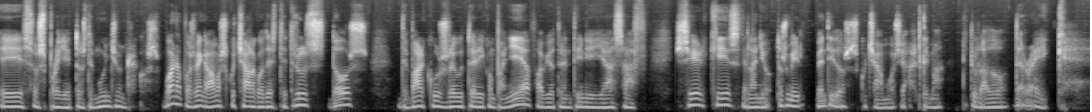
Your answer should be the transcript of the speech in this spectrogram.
esos proyectos de Moonjun Records. Bueno, pues venga, vamos a escuchar algo de este Truce 2 de Marcus Reuter y compañía, Fabio Trentini y Asaf Shirkis del año 2022. Escuchamos ya el tema titulado The Rake.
